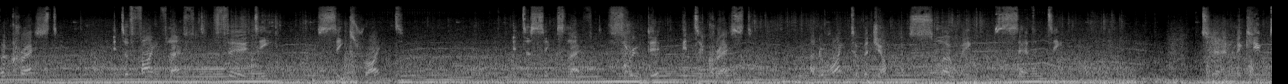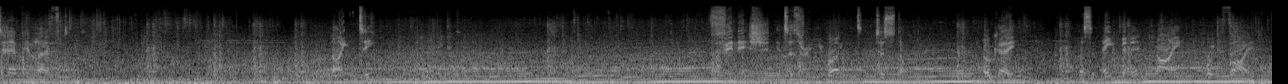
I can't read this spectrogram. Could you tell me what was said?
of crest. Into 5 left 30. 6 right. Into 6 left, through dip, into crest. And right of a jump, slowing 70. Turn acute hairpin left. 90. To stop. Okay, that's an 8 minute 9.5.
